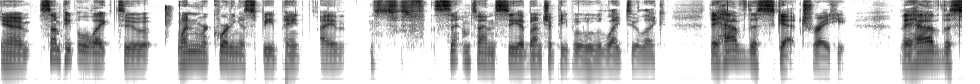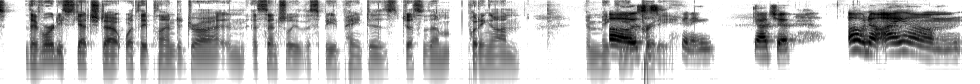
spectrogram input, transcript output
you know, some people like to when recording a speed paint. I sometimes see a bunch of people who like to like, they have this sketch right here. They have this. They've already sketched out what they plan to draw, and essentially the speed paint is just them putting on and making Oh, it it's pretty. just. Gotcha. Oh no, I um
